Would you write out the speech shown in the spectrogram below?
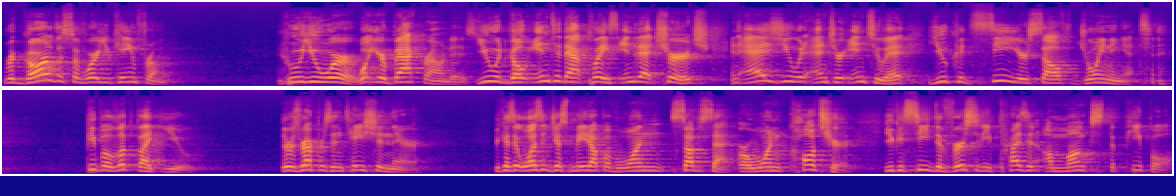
regardless of where you came from, who you were, what your background is, you would go into that place, into that church, and as you would enter into it, you could see yourself joining it. People looked like you. There was representation there because it wasn't just made up of one subset or one culture. You could see diversity present amongst the people.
